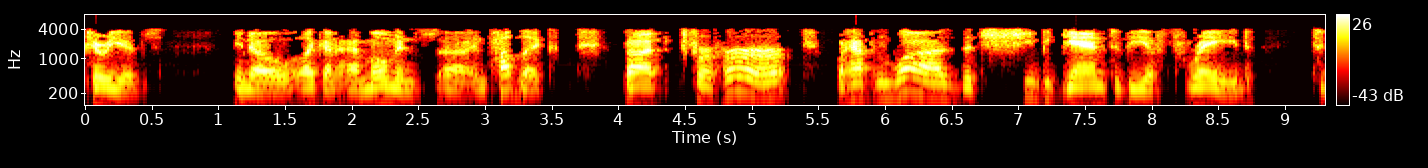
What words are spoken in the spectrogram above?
periods, you know, like moments uh, in public, but for her, what happened was that she began to be afraid to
